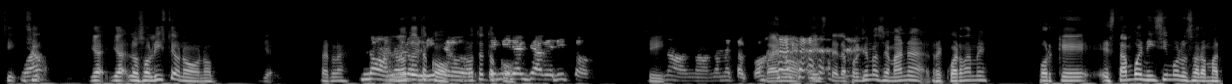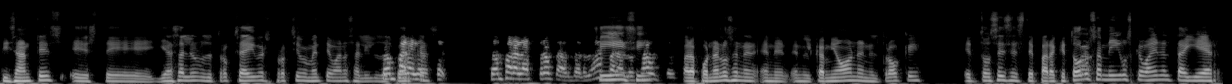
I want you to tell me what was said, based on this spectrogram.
Sí, sí. ¿Ya, ¿Ya los oliste o no? No, Perla? No, no, te tocó, no te tocó. mira el llaverito. Sí. No, no, no me tocó. Bueno, este, la próxima semana, recuérdame, porque están buenísimos los aromatizantes. Este, ya salieron los de Truck Savers, próximamente van a salir los son de para Son para las trocas, ¿verdad? Sí, para los sí, autos. para ponerlos en el, en, el, en el camión, en el troque. Entonces, este, para que todos los amigos que vayan al taller,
